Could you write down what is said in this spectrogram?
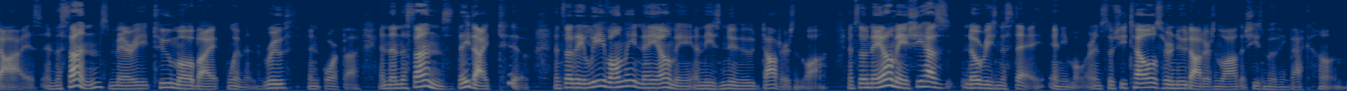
dies, and the sons marry two Moabite women, Ruth and Orpah. And then the sons, they die too. And so they leave only Naomi and these new daughters in law. And so Naomi, she has no reason to stay anymore. And so she tells her new daughters in law that she's moving back home.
